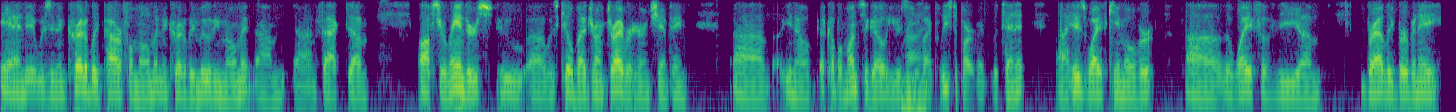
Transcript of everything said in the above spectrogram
and it was an incredibly powerful moment, an incredibly moving moment. Um, uh, in fact, um, Officer Landers, who uh, was killed by a drunk driver here in Champaign, uh, you know, a couple months ago, he was right. in the Police Department lieutenant. Uh, his wife came over. Uh, the wife of the um, Bradley Bourbonnais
